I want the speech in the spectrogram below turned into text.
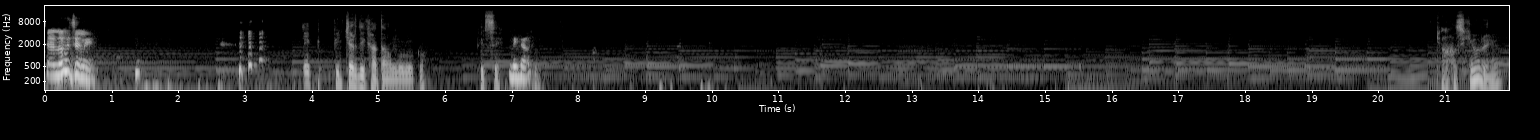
चलो चले। एक पिक्चर दिखाता हूँ लोगों को फिर से। दिखा। क्या हंस क्यों रहे हो?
